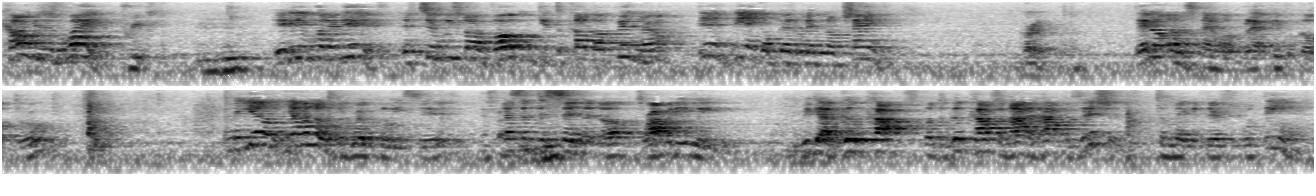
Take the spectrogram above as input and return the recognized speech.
Congress is white. Preach. Mm-hmm. It is what it is. Until we start voting, get the color up in there, then we ain't gonna be able to make no changes. Great. They don't understand what black people go through. I mean, y'all, y'all know what the real police is. That's right. That's a descendant of Robert E. Lee. We got good cops, but the good cops are not in high position to make a difference within.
